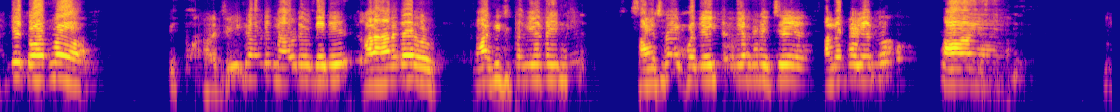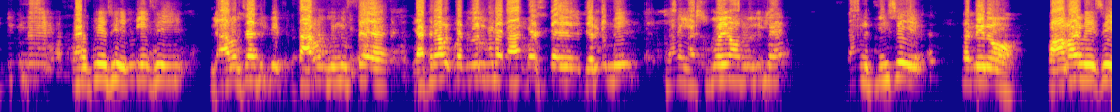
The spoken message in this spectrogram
అదే తోటలో చీకాడు మావిడ ఉండేది. మా నాన్నగారు నాకు ఇచ్చి పదిహేను అయింది. సంవత్సరానికి పదిహేను పదిహేను కూడా ఇచ్చే సందర్భం కలిపేసి లేబర్ ఛార్జీలు పెట్టి తారం చూపిస్తే ఎకరాలకు పదివేలు కూడా నాకు పరిస్థితి జరిగింది. చాలా నష్టపోయాం రోజుల్లో దాన్ని తీసి నేను పామాయిల్ వేసి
